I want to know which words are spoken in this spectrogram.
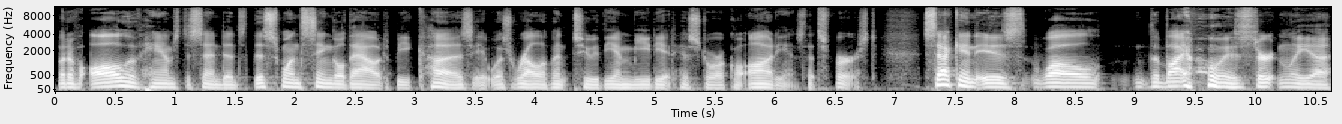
But of all of Ham's descendants, this one singled out because it was relevant to the immediate historical audience. That's first. Second is while the Bible is certainly uh,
